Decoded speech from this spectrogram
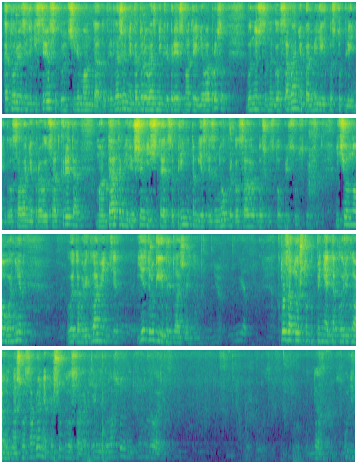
которые зарегистрировались и получили мандаты. Предложения, которые возникли при рассмотрении вопросов, выносятся на голосование по мере их поступления. Голосование проводится открыто, мандатами, решение считается принятым, если за него проголосовало большинство присутствующих. Ничего нового нет в этом регламенте. Есть другие предложения? Нет. Кто за то, чтобы принять такой регламент нашего собрания, прошу голосовать. Я не голосую, никто не говорит. Да, будет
